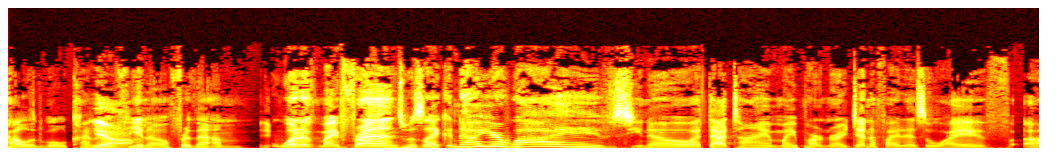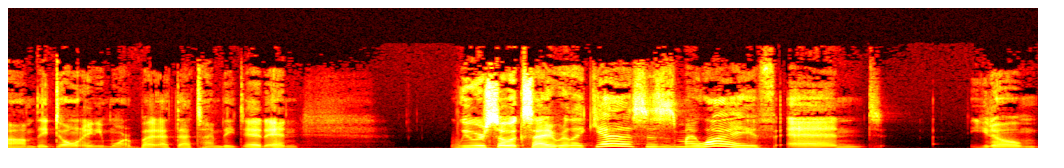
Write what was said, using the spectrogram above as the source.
Palatable kind Yeah. of, you know, for them. One of my friends was like, now you're wives. You know, at that time, my partner identified as a wife. Um, they don't anymore, but at that time they did. And we were so excited. We're like, yes, this is my wife. And, you know,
